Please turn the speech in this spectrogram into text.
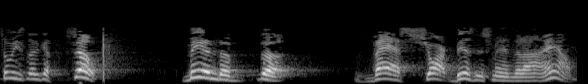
So we let it go. So, being the the vast, sharp businessman that I am,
